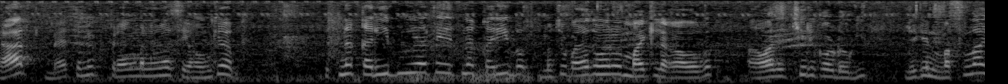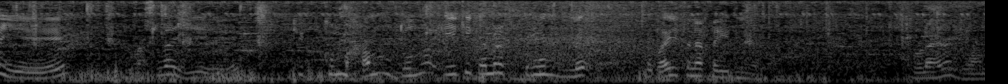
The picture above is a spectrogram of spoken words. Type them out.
यार, मैं तुम्हें प्रैंक बनाना सिखाऊँ क्या अब? इतना करीब नहीं आते, इतना करीब मुझे पता तुम्हारे माइक लगा होगा, आवाज़ अच्छी रिकॉर्ड होगी, लेकिन मसला ये मसला ये है कि तुम, हम दोनों एक ही कैमरा फ्रेम में तो भाई इतना करीब नहीं आता। थोड़ा है ना ध्यान।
